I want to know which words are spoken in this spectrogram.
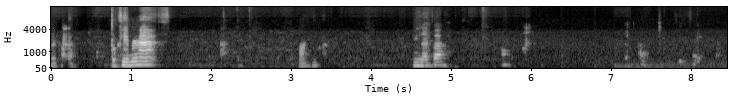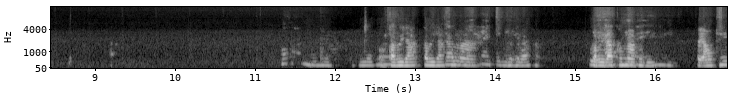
นะคะโอเคไหมฮะฟังมีอะไรป่ะกวิระกวิระเข้ามาไม่เป็นไรค่ะกวิระเข้ามาพอดี ไปเอาที่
